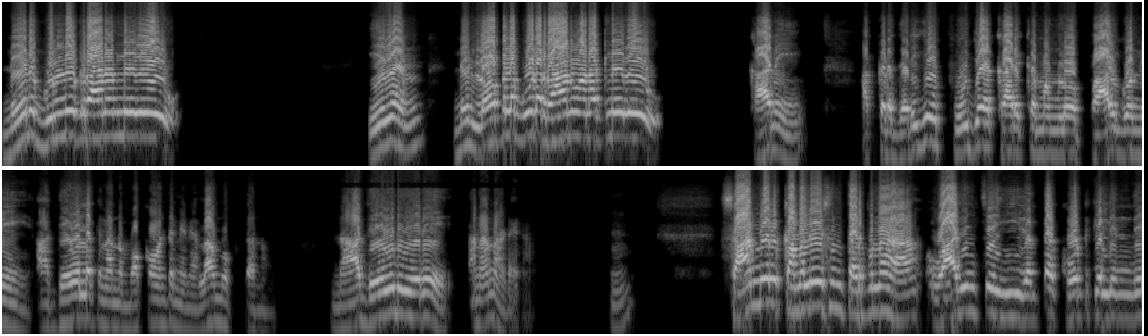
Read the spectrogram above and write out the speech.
నేను గుళ్ళోకి రానలేదు ఈవెన్ నేను లోపల కూడా రాను అనట్లేదు. కానీ అక్కడ జరిగే పూజా కార్యక్రమంలో పాల్గొని ఆ దేవుళ్ళకి నన్ను మొక్కం అంటే నేను ఎలా మొక్కుతాను? నా దేవుడు వేరే అని అన్నాడు ఆయన. సామ్యుల్ కమలేషన్ తరపున వాదించే ఇదంతా కోర్టుకెళ్ళింది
